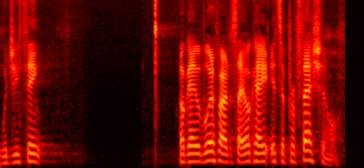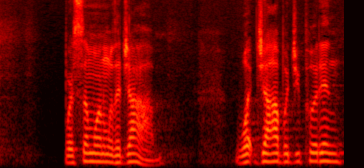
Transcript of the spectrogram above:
Would you think, okay, what if I were to say, okay, it's a professional or someone with a job? What job would you put in,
